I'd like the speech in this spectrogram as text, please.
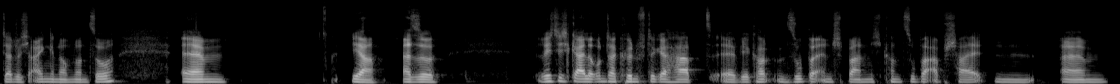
dadurch eingenommen und so. Ähm, ja, also richtig geile Unterkünfte gehabt. Äh, wir konnten super entspannen. Ich konnte super abschalten. Ähm,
